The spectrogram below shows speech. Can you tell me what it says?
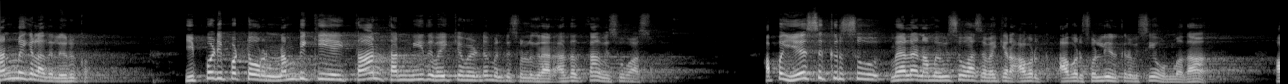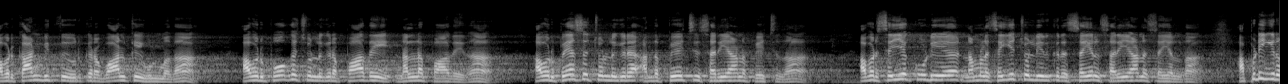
நன்மைகள் அதில் இருக்கும். இப்படிப்பட்ட ஒரு நம்பிக்கையைத்தான் தன் மீது வைக்க வேண்டும் என்று சொல்லுகிறார். அதுதான் விசுவாசம். அப்போ இயேசு கிறிஸ்து மேலே நம்ம விசுவாசம் வைக்கிறோம் அவர் அவர் சொல்லியிருக்கிற விஷயம் உண்மைதான். அவர் காண்பித்து இருக்கிற வாழ்க்கை உண்மைதான். அவர் போக சொல்லுகிற பாதை நல்ல பாதை தான் அவர் பேச சொல்லுகிற அந்த பேச்சு சரியான பேச்சு தான் அவர் செய்யக்கூடிய நம்மளை செய்ய சொல்லியிருக்கிற செயல் சரியான செயல் தான் அப்படிங்கிற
